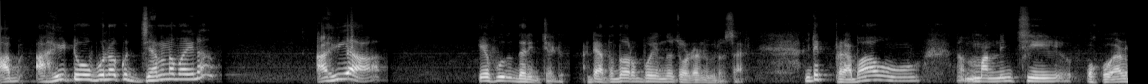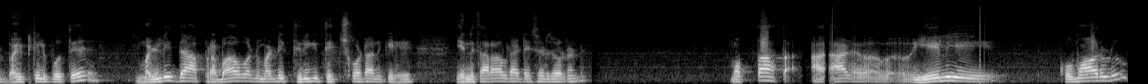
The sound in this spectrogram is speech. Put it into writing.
అబ్- అహిటూబునకు జననమైన అహియా ఏఫూదు ధరించాడు. అంటే ఎంత దూరం పోయిందో చూడండి మీరు ఒకసారి. అంటే ప్రభావం మన నుంచి ఒకవేళ బయటికి వెళ్ళిపోతే మళ్ళీ దా ప్రభావాన్ని మళ్ళీ తిరిగి తెచ్చుకోవడానికి ఎన్ని తరాలు దాటేశాడు చూడండి. మొత్త ఏలి కుమారుడు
